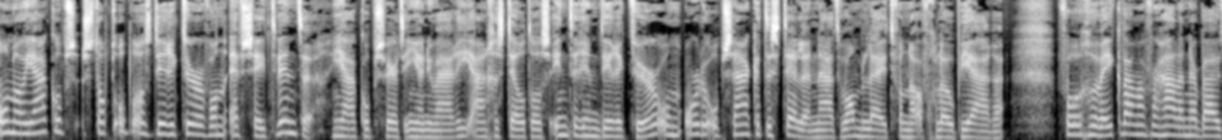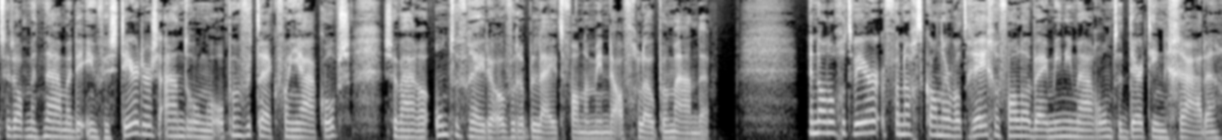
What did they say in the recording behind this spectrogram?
Onno Jacobs stapt op als directeur van FC Twente. Jacobs werd in januari aangesteld als interim-directeur om orde op zaken te stellen na het wanbeleid van de afgelopen jaren. Vorige week kwamen verhalen naar buiten dat met name de investeerders aandrongen op een vertrek van Jacobs. Ze waren ontevreden over het beleid van hem in de afgelopen maanden. En dan nog het weer. Vannacht kan er wat regen vallen bij minima rond de 13 graden.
